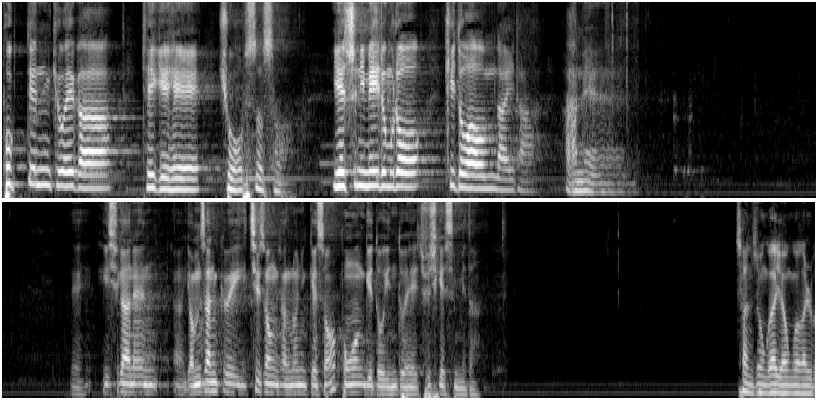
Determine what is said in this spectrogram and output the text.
복된 교회가 되게 해 주옵소서 예수님의 이름으로 기도하옵나이다 아멘 네, 이 시간은 어, 염산교회 이치성 장로님께서 봉헌기도 인도해 주시겠습니다. 찬송과 영광을 받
